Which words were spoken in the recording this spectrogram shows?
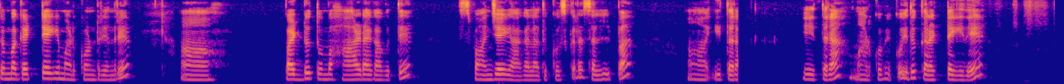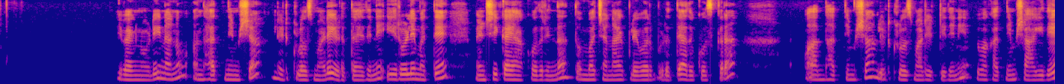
ತುಂಬ ಗಟ್ಟಿಯಾಗಿ ಮಾಡ್ಕೊಂಡ್ರಿ ಅಂದರೆ ಪಡ್ಡು ತುಂಬ ಹಾರ್ಡಾಗಿ ಆಗುತ್ತೆ ಸ್ಪಾಂಜಾಗಿ ಆಗಲ್ಲ, ಅದಕ್ಕೋಸ್ಕರ ಸ್ವಲ್ಪ ಈ ಥರ ಈ ಥರ ಮಾಡ್ಕೋಬೇಕು. ಇದು ಕರೆಕ್ಟಾಗಿದೆ ಇವಾಗ ನೋಡಿ ನಾನು ಒಂದು ಹತ್ತು ನಿಮಿಷ ಲಿಡ್ ಕ್ಲೋಸ್ ಮಾಡಿ ಇಡ್ತಾ ಇದ್ದೀನಿ. ಈರುಳ್ಳಿ ಮತ್ತು ಮೆಣಸಿಕಾಯಿ ಹಾಕೋದ್ರಿಂದ ತುಂಬ ಚೆನ್ನಾಗಿ ಫ್ಲೇವರ್ ಬಿಡುತ್ತೆ. ಅದಕ್ಕೋಸ್ಕರ ಒಂದು ಹತ್ತು ನಿಮಿಷ ಲಿಡ್ ಕ್ಲೋಸ್ ಮಾಡಿ ಇಟ್ಟಿದ್ದೀನಿ. ಇವಾಗ ಹತ್ತು ನಿಮಿಷ ಆಗಿದೆ.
